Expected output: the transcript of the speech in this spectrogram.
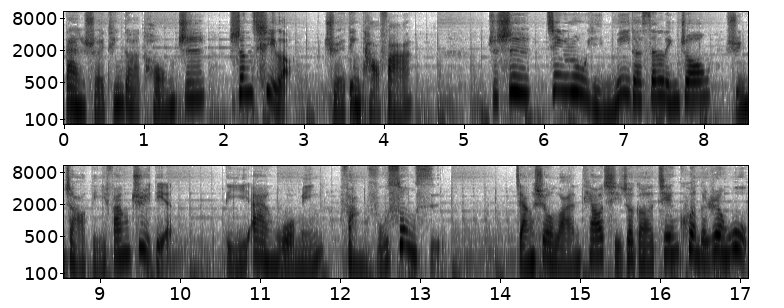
淡水厅的同知生气了，决定讨伐。只是进入隐秘的森林中。寻找敌方据点，敌暗我明，仿佛送死。江秀鸾挑起这个艰困的任务，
